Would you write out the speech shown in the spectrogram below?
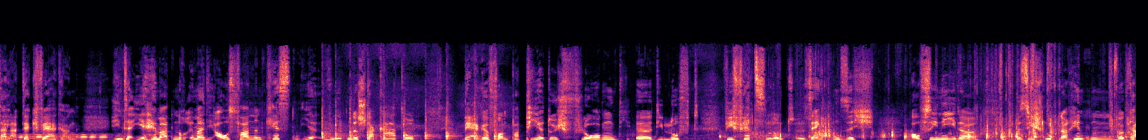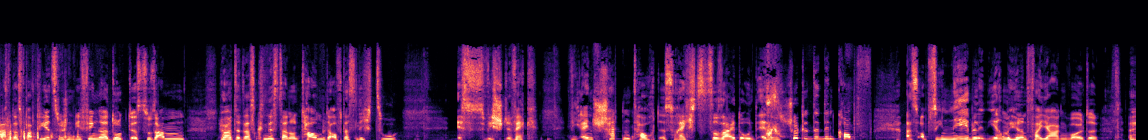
Da lag der Quergang. Hinter ihr hämmerten noch immer die ausfahrenden Kästen ihr wütendes Staccato. Berge von Papier durchflogen die, äh, die Luft wie Fetzen und äh, senkten sich auf sie nieder. Sie schlug nach hinten, bekam das Papier zwischen die Finger, drückte es zusammen, hörte das Knistern und taumelte auf das Licht zu. Es wischte weg. Wie ein Schatten tauchte es rechts zur Seite und Alice schüttelte den Kopf, als ob sie Nebel in ihrem Hirn verjagen wollte. Äh,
